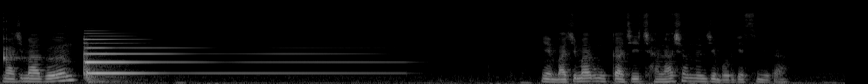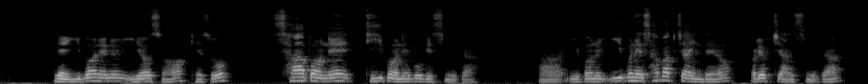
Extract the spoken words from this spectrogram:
마지막은 예, 마지막까지 잘 하셨는지 모르겠습니다. 네, 이번에는 이어서 계속 4번에 D번 해보겠습니다. 아, 이거는 2분의 4박자인데요. 어렵지 않습니다.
